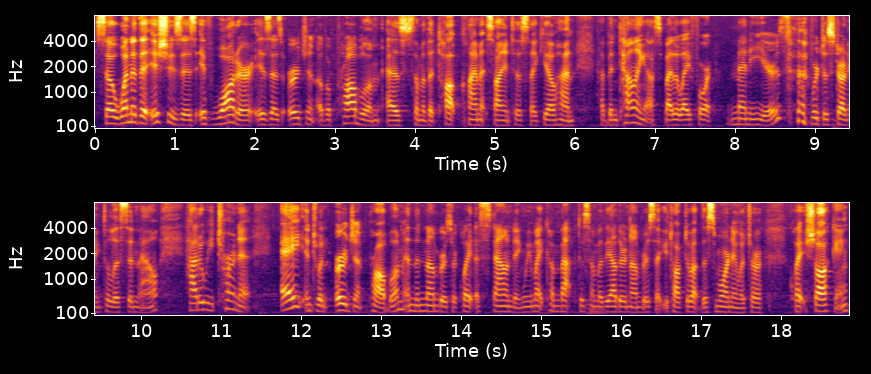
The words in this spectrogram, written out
So one of the issues is if water is as urgent of a problem as some of the top climate scientists like Johan have been telling us, by the way, for many years, we're just starting to listen now, how do we turn it a, into an urgent problem, and the numbers are quite astounding. We might come back to some of the other numbers that you talked about this morning, which are quite shocking,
